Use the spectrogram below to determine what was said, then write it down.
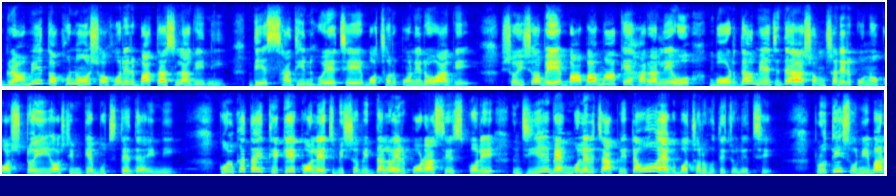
গ্রামে তখনও শহরের বাতাস লাগেনি। দেশ স্বাধীন হয়েছে বছর পনেরো আগে। শৈশবে বাবা মাকে হারালেও বর্দা মেজদা সংসারের কোনো কষ্টই অসীমকে বুঝতে দেয়নি। কলকাতায় থেকে কলেজ, বিশ্ববিদ্যালয়ের পড়া শেষ করে জিএ বেঙ্গলের চাকরিটাও এক বছর হতে চলেছে। প্রতি শনিবার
